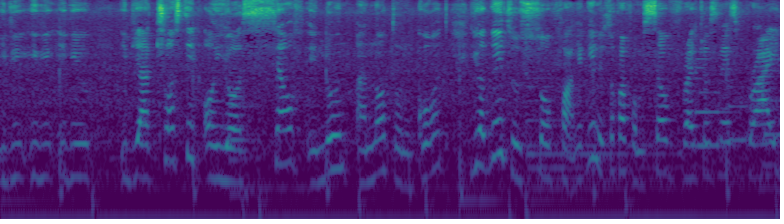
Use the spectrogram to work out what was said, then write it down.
if you if you if you if you are trusting on yourself alone and not on god you are going to suffer. You're going to suffer from self-righteousness pride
